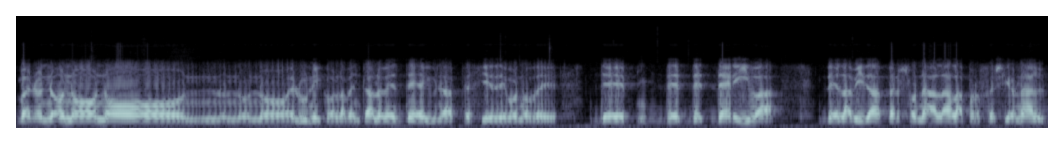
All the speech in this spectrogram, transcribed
bueno, no, no, no, no, no, el único, lamentablemente hay una especie de, bueno, de, de, de deriva de la vida personal a la profesional.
